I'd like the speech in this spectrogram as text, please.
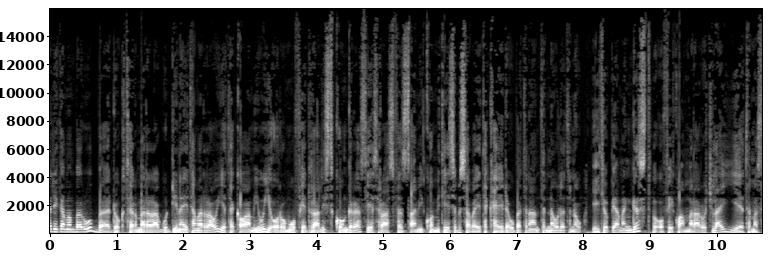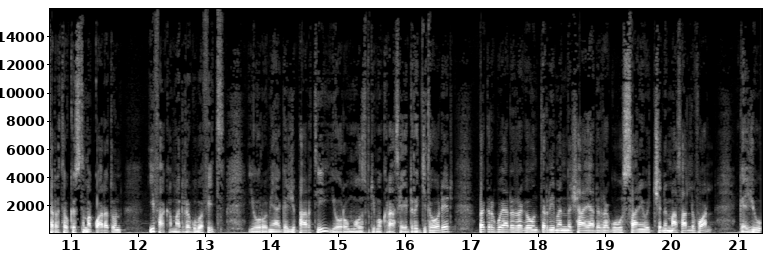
በሊቀመንበሩ በዶክተር መረራ ጉዲና የተመራው የተቃዋሚው የኦሮሞ ፌዴራሊስት ኮንግረስ የስራ አስፈጻሚ ኮሚቴ ስብሰባ የተካሄደው በትናንትናው ዕለት ነው። የኢትዮጵያ መንግስት በኦፌኮ አመራሮች ላይ የተመሰረተው ክስ መቋረጡን ይፋ ከማድረጉ በፊት የኦሮሚያ ገዢ ፓርቲ የኦሮሞ ሕዝብ ዲሞክራሲያዊ ድርጅት ኦህዴድ በቅርቡ ያደረገውን ጥሪ መነሻ ያደረጉ ውሳኔዎችንም አሳልፏል። ገዢው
